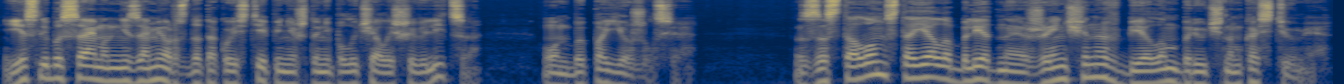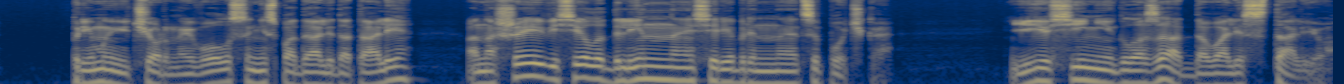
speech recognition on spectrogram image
Если бы Саймон не замерз до такой степени, что не получалось шевелиться, он бы поежился. За столом стояла бледная женщина в белом брючном костюме. Прямые черные волосы не спадали до талии, а на шее висела длинная серебряная цепочка. Ее синие глаза отдавали сталью,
